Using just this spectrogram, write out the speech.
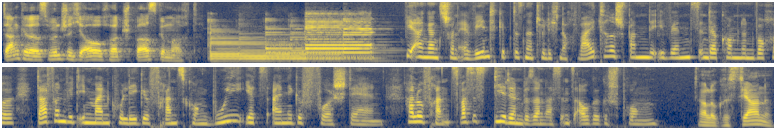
Danke, das wünsche ich auch. Hat Spaß gemacht. Wie eingangs schon erwähnt, gibt es natürlich noch weitere spannende Events in der kommenden Woche. Davon wird Ihnen mein Kollege Franz Kongbui jetzt einige vorstellen. Hallo Franz, was ist dir denn besonders ins Auge gesprungen? Hallo Christiane.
